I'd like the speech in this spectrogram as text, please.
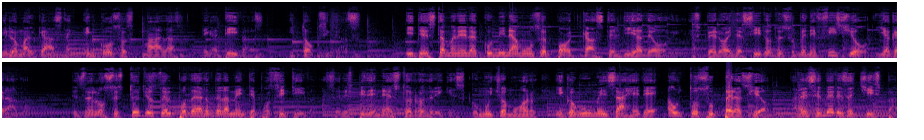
y lo malgastan en cosas malas, negativas y tóxicas. Y de esta manera culminamos el podcast del día de hoy. Espero haya sido de su beneficio y agrado. Desde los estudios del poder de la mente positiva, se despide Néstor Rodríguez con mucho amor y con un mensaje de autosuperación para encender esa chispa,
